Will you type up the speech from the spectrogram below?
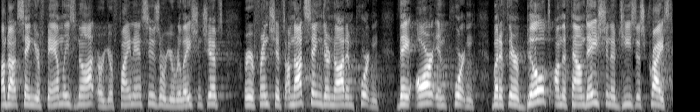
I'm not saying your family's not, or your finances, or your relationships, or your friendships. I'm not saying they're not important. They are important. But if they're built on the foundation of Jesus Christ,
